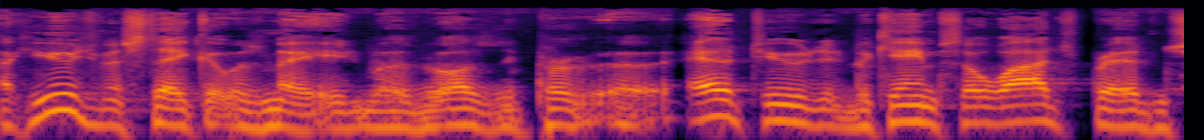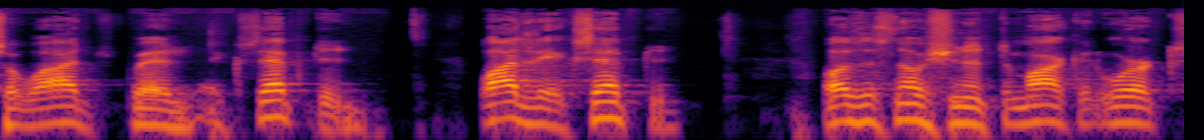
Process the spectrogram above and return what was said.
a huge mistake that was made was, was the per, uh, attitude that became so widespread and so widespread accepted, widely accepted, was this notion that the market works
